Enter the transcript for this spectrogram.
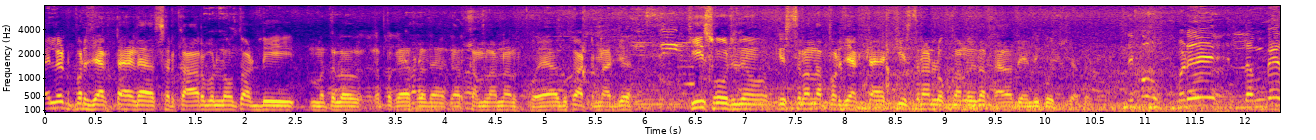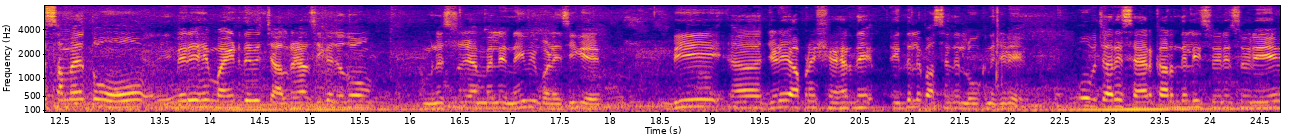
ਪਾਇਲਟ ਪ੍ਰੋਜੈਕਟ ਹੈ ਜਿਹੜਾ ਸਰਕਾਰ ਵੱਲੋਂ ਤੁਹਾਡੀ ਮਤਲਬ ਆਪਾਂ ਕਹਿ ਸਕਦੇ ਹਾਂ ਕਿ ਕਮਲਾ ਨਾਲ ਹੋਇਆ ਉਦਘਾਟਨ ਅੱਜ, ਕੀ ਸੋਚਦੇ ਹੋ? ਕਿਸ ਤਰ੍ਹਾਂ ਦਾ ਪ੍ਰੋਜੈਕਟ ਹੈ? ਕਿਸ ਤਰ੍ਹਾਂ ਲੋਕਾਂ ਨੂੰ ਇਹਦਾ ਫਾਇਦਾ ਦੇਣ ਦੀ ਕੋਸ਼ਿਸ਼ ਹੈ? ਦੇਖੋ, ਬੜੇ ਲੰਬੇ ਸਮੇਂ ਤੋਂ ਮੇਰੇ ਇਹ ਮਾਈਂਡ ਦੇ ਵਿੱਚ ਚੱਲ ਰਿਹਾ ਸੀਗਾ ਜਦੋਂ ਮਿਨਿਸਟਰ ਐਮਐਲਏ ਨਹੀਂ ਵੀ ਬਣੇ ਸੀਗੇ ਵੀ ਜਿਹੜੇ ਆਪਣੇ ਸ਼ਹਿਰ ਦੇ ਇਧਰਲੇ ਪਾਸੇ ਦੇ ਲੋਕ ਨੇ ਜਿਹੜੇ ਉਹ ਵਿਚਾਰੇ ਸੈਰ ਕਰਨ ਦੇ ਲਈ ਸਵੇਰੇ ਸਵੇਰੇ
